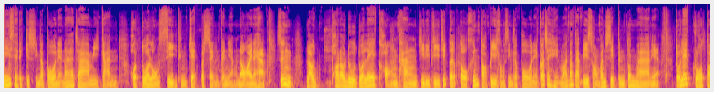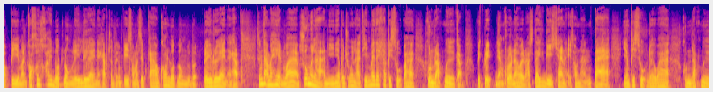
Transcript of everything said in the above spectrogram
นี้เศรษฐกิจสิงคโปร์เนี่ยน่าจะมีการหดตัวลง 4-7%เป็นอย่างน้อยนะครับ ซึ่งเราพอเราดูตัวเลขของทาง GDP ที่เติบโตขึ้นต่อปีของสิงคโปร์เนี่ยก็จะเห็นว่าตั้งแต่ปี 2010 เป็นต้นมาเนี่ยตัวเลขโกรธต่อปีมันก็ค่อยๆ ลดลงเรื่อยๆนะครับจนถึงปี 2019 ก็ลดลงเรื่อยๆนะครับซึ่งทำให้เห็นว่าช่วงเวลาอันนี้เนี่ยเป็นช่วงเวลาที่ไม่ได้แค่พิสูจน์ว่าคุณรับมือกับวิกฤตอย่างโคโรนาไวรัสได้ดีแค่ไหนเท่านั้น แต่ยังพิสูจน์ด้วยว่าคุณรับมือ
